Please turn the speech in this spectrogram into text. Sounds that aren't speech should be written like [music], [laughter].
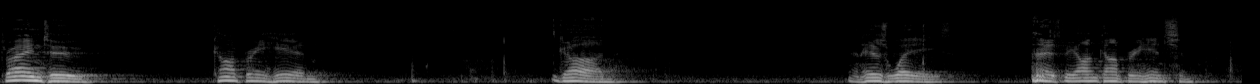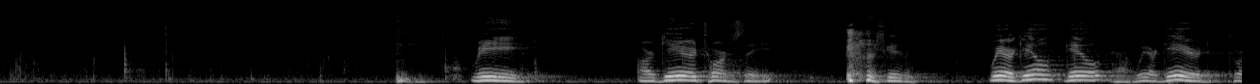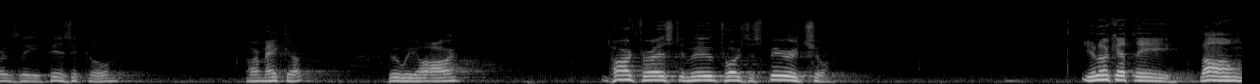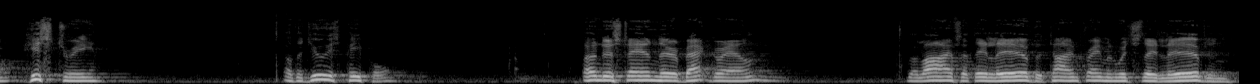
trying to comprehend God and His ways. [clears throat] it's beyond comprehension. [clears throat] we are geared towards the, [clears throat] excuse me, we are, gil, uh, we are geared towards the physical, our makeup, who we are. It's hard for us to move towards the spiritual. You look at the long history of the Jewish people, understand their background, the lives that they lived, the time frame in which they lived, and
